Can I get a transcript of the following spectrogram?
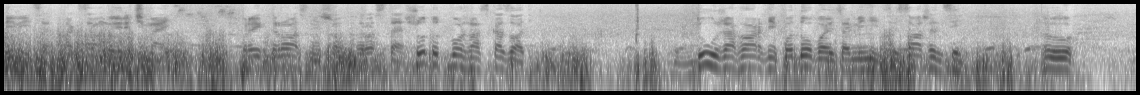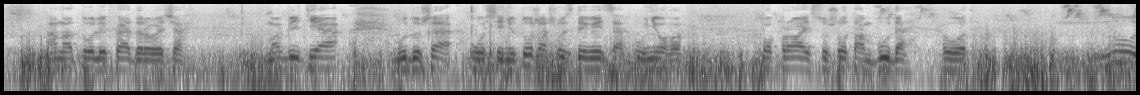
Дивіться, так само і річмей. Прекрасніше росте. Що тут можна сказати? Дуже гарні, подобаються мені ці саженці у Анатолія Федоровича. Мабуть, я буду ще осінню теж щось дивитися у нього по прайсу, що там буде. От. Ну,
